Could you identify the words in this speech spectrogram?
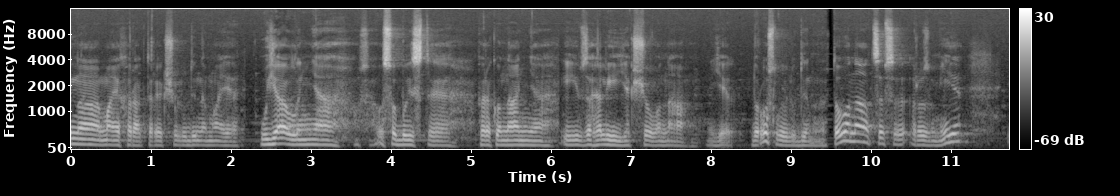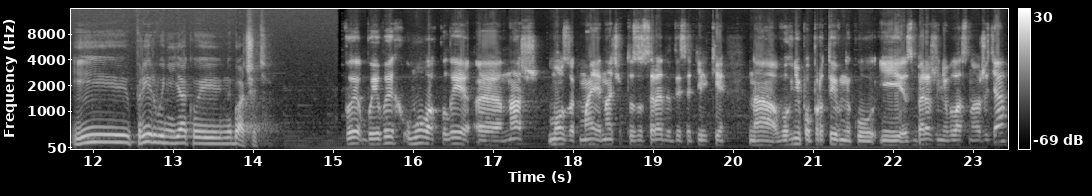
людина має характер, якщо людина має уявлення особисте, переконання, і взагалі, якщо вона є дорослою людиною, то вона це все розуміє і прірви ніякої не бачить. В бойових умовах, коли е, наш мозок має, начебто, зосередитися тільки на вогню по противнику і збереженню власного життя,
